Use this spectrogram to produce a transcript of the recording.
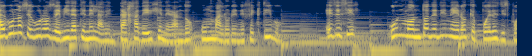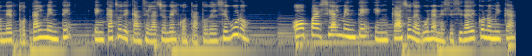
Algunos seguros de vida tienen la ventaja de ir generando un valor en efectivo, es decir, un monto de dinero que puedes disponer totalmente en caso de cancelación del contrato del seguro o parcialmente en caso de alguna necesidad económica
